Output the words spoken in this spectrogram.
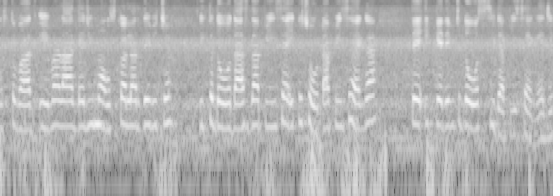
ਉਸ ਤੋਂ ਬਾਅਦ ਇਹ ਵਾਲਾ ਆ ਗਿਆ ਜੀ ਮਾਊਸ ਕਲਰ ਦੇ ਵਿੱਚ। ਇੱਕ 210 ਦਾ ਪੀਸ ਹੈ, ਇੱਕ ਛੋਟਾ ਪੀਸ ਹੈਗਾ ਤੇ ਇੱਕ ਇਹਦੇ ਵਿੱਚ 280 ਦਾ ਪੀਸ ਹੈਗਾ ਜੀ।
